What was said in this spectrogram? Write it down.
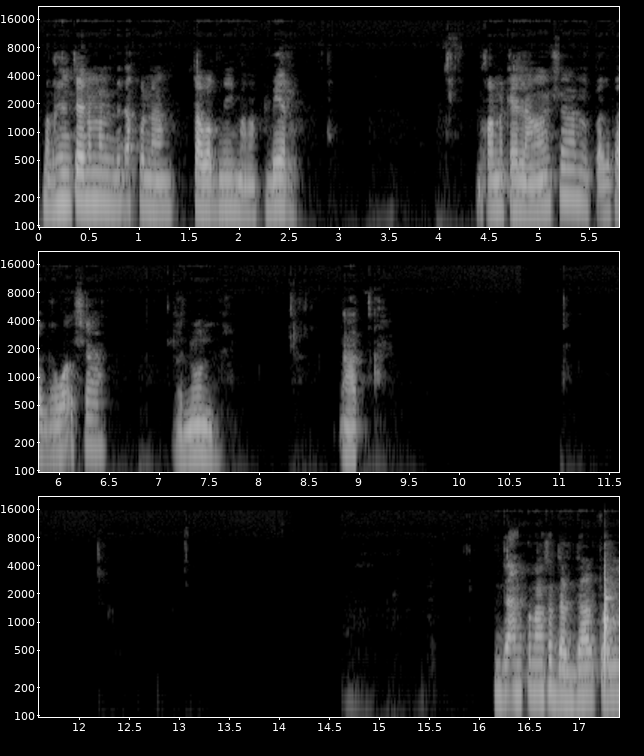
Maghintay naman din ako ng tawag ni Mama Claire. Baka may kailangan siya, may pagkagawa siya. Ganun. At daan ko lang sa dagdag itong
